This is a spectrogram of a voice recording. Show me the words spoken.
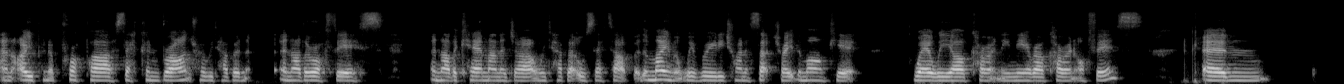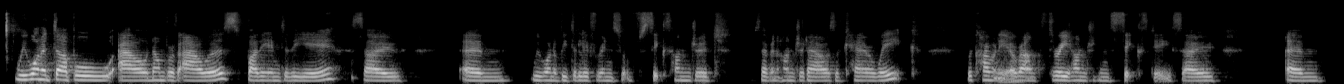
and open a proper second branch where we'd have an, another office, another care manager, and we'd have that all set up. But at the moment, we're really trying to saturate the market where we are currently near our current office. Um, we want to double our number of hours by the end of the year. So um, we want to be delivering sort of 600, 700 hours of care a week. We're currently Wow. around 360. So um,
